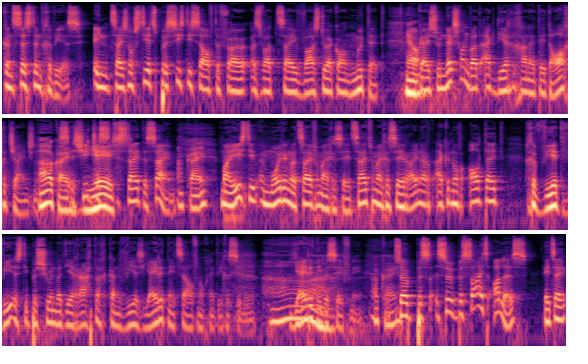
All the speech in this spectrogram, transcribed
consistent geweest en sy's nog steeds presies dieselfde vrou as wat sy was toe ek haar ontmoet het. Ja. Okay, so niks van wat ek deurgegaan het het haar gechange nie. Ah, okay. She Yes. just stayed the same. Okay. Maar hier's die 'n mooi ding wat sy vir my gesê het. Sy het vir my gesê Reinhard, ek het nog altyd geweet wie is die persoon wat jy regtig kan wees. Jy het dit net self nog net nie gesien nie. Ah, Jy het dit nie besef nie. Okay. So bes, so besides alles het sy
